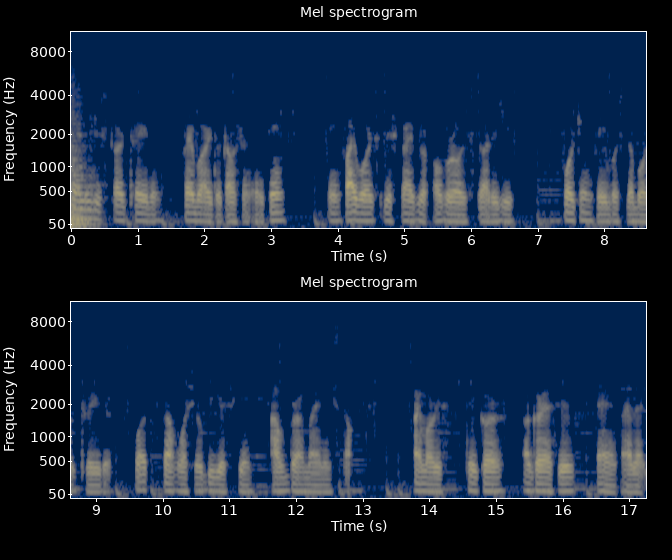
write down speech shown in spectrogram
When did you start trading? February 2018. In five words, describe your overall strategy. Fortune favors the bold trader. What stock was your biggest gain? Abra mining stock. I'm a risk taker, aggressive, and I like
